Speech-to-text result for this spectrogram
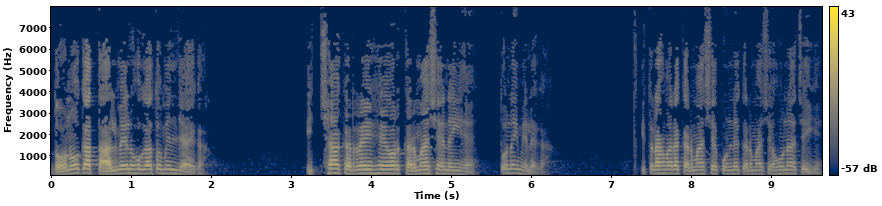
दोनों का तालमेल होगा तो मिल जाएगा। इच्छा कर रहे हैं और कर्माशय नहीं है तो नहीं मिलेगा। इतना हमारा कर्माशय, पुण्य कर्माशय होना चाहिए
